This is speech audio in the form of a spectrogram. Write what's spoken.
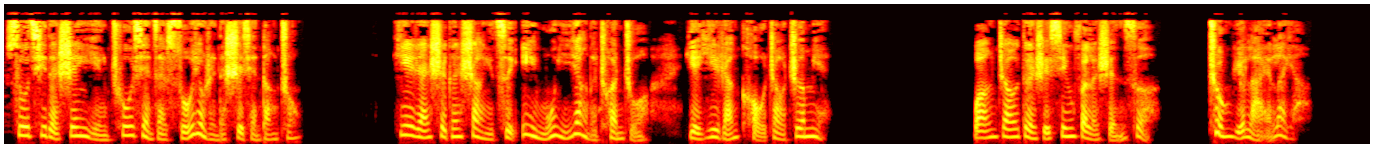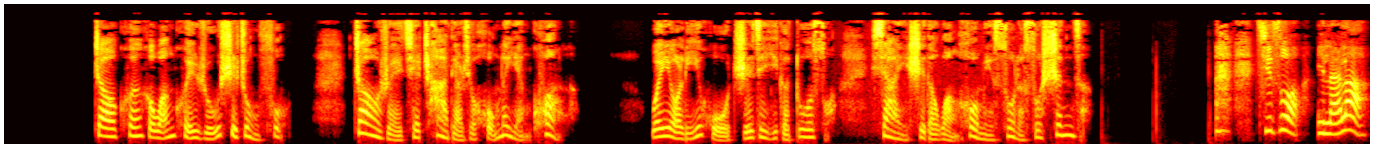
苏七的身影出现在所有人的视线当中，依然是跟上一次一模一样的穿着，也依然口罩遮面。王昭顿时兴奋了神色，终于来了呀！赵坤和王奎如释重负，赵蕊却差点就红了眼眶了。唯有李虎直接一个哆嗦，下意识的往后面缩了缩身子。齐素，你来了。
